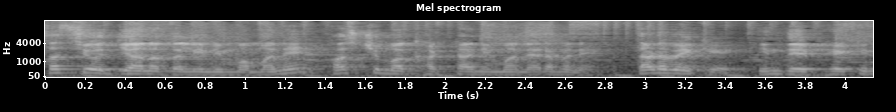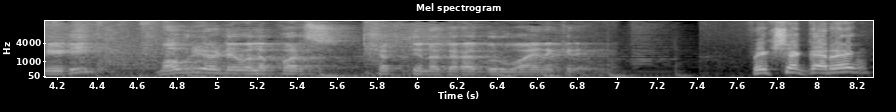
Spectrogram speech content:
ಸಸ್ಯೋದ್ಯಾನದಲ್ಲಿ ನಿಮ್ಮ ಮನೆ, ಪಶ್ಚಿಮ ಘಟ್ಟ ನಿಮ್ಮ ನೆರೆಮನೆ. ತಡಬೇಕೆ ಹಿಂದೆ ಭೇಟಿ ನೀಡಿ ಮೌರ್ಯ ಡೆವಲಪರ್ಸ್, ಶಕ್ತಿನಗರ ಗುರುವಾಯನ ಕೆರೆ ವೀಕ್ಷಕರೇ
